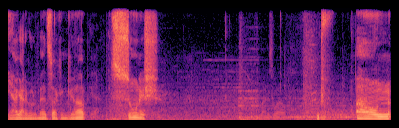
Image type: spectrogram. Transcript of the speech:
Yeah, I gotta go to so I can get up soonish. well. Oh, no.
